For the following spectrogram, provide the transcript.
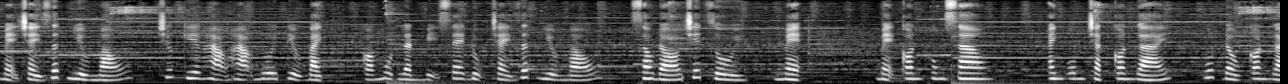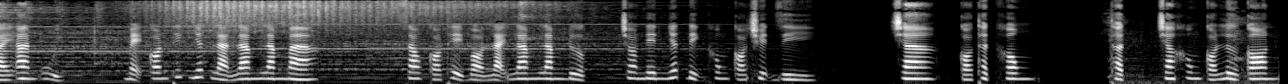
Mẹ chảy rất nhiều máu, trước kia Hạo Hạo nuôi Tiểu Bạch, có một lần bị xe đụng chảy rất nhiều máu, sau đó chết rồi. Mẹ, mẹ con không sao. Anh ôm chặt con gái, vuốt đầu con gái an ủi. Mẹ con thích nhất là Lam Lam mà. Sao có thể bỏ lại Lam Lam được, cho nên nhất định không có chuyện gì. Cha, có thật không? Thật, cha không có lừa con.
